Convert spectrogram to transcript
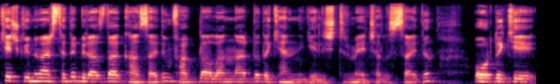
Keşke üniversitede biraz daha kalsaydın farklı alanlarda da kendini geliştirmeye çalışsaydın. Oradaki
